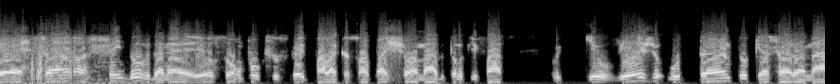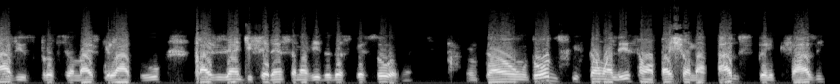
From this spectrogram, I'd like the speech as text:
É, só, sem dúvida, né? Eu sou um pouco suspeito de falar que eu sou apaixonado pelo que faço, porque eu vejo o tanto que essa aeronave e os profissionais que lá atuam fazem a diferença na vida das pessoas, né? Então, todos que estão ali são apaixonados pelo que fazem,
